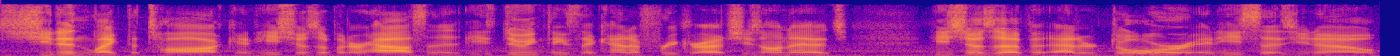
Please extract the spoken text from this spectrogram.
she didn't like the talk, and he shows up at her house, and he's doing things that kind of freak her out. She's on edge. He shows up at her door, and he says, you know,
